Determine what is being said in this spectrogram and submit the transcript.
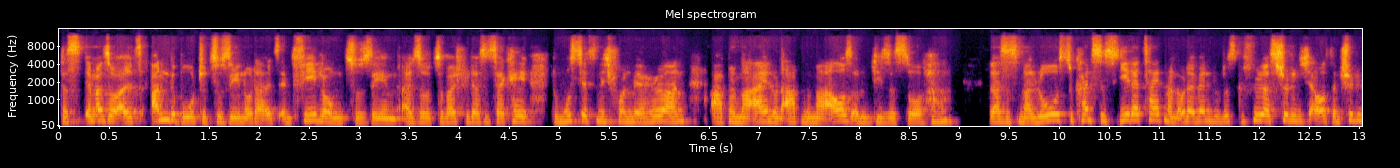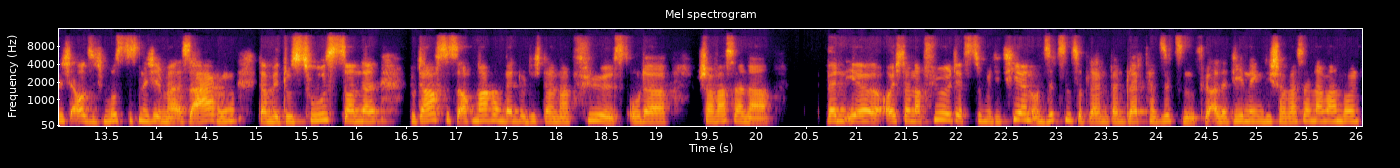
das immer so als Angebote zu sehen oder als Empfehlungen zu sehen. Also zum Beispiel, dass ich sage, hey, du musst jetzt nicht von mir hören, atme mal ein und atme mal aus und dieses so, hm, lass es mal los. Du kannst es jederzeit machen. Oder wenn du das Gefühl hast, schüttel dich aus, dann schüttel dich aus. Ich muss das nicht immer sagen, damit du es tust, sondern du darfst es auch machen, wenn du dich danach fühlst. Oder Shavasana. Wenn ihr euch danach fühlt, jetzt zu meditieren und sitzen zu bleiben, dann bleibt halt sitzen. Für alle diejenigen, die Shavasana machen wollen,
